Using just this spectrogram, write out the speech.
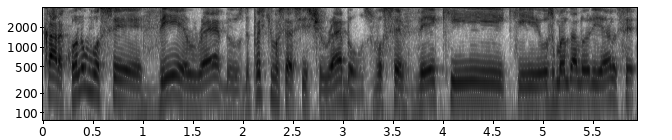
cara, quando você vê Rebels, depois que você assiste Rebels, você vê que, que os Mandalorianos, você,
